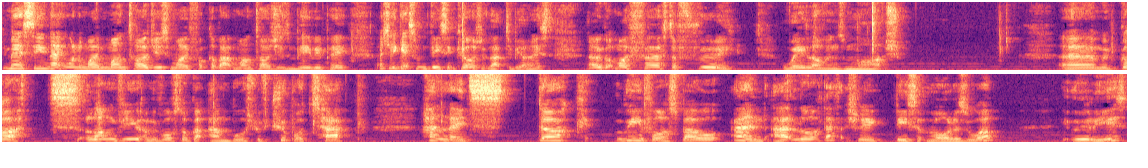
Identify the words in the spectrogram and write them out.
You may have seen that in one of my montages, my fuck about montages in PvP. Actually get some decent kills with that to be honest. Now we've got my first of three, Weyloran's March. Um, we've got long view and we've also got ambush with triple tap, hand laid stock, reinforced barrel and outlaw. That's actually a decent roll as well. It really is.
